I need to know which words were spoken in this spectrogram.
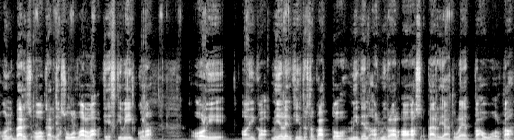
on Bärs Åker ja Sulvalla keskiviikkona. Oli aika mielenkiintoista katsoa, miten Admiral Aas pärjää tulee tauolta.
